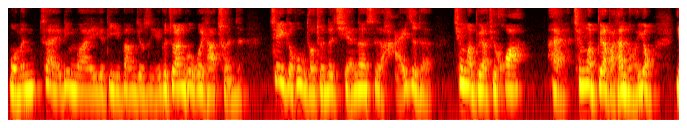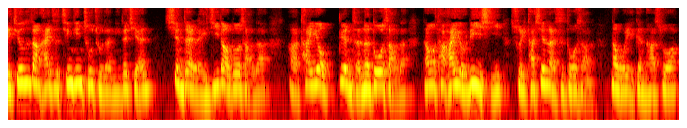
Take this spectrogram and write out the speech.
我们在另外一个地方就是有一个专户为他存着，这个户头存的钱呢是孩子的。千万不要去花，哎，千万不要把它挪用，也就是让孩子清清楚楚的，你的钱现在累积到多少了啊？他又变成了多少了？然后他还有利息，所以他现在是多少了？那我也跟他说，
